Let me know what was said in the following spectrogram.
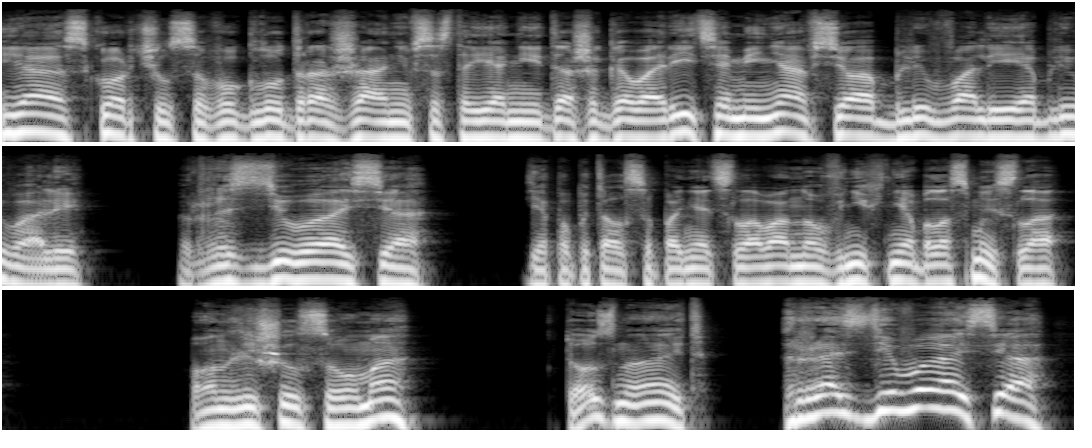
Я скорчился в углу дрожа, не в состоянии даже говорить, а меня все обливали и обливали. «Раздевайся!» Я попытался понять слова, но в них не было смысла. «Он лишился ума?» «Кто знает». «Раздевайся!» —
